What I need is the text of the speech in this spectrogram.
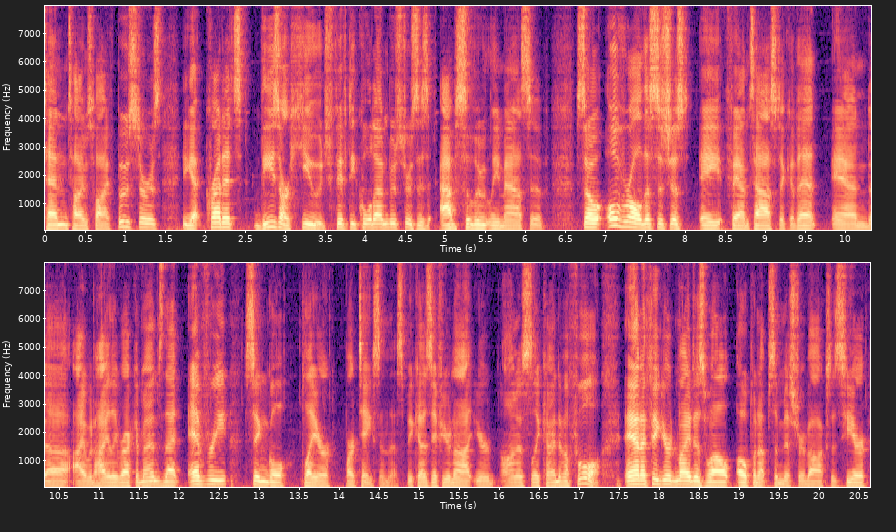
10 times 5 boosters. You get credits. These are huge. 50 cooldown boosters is absolutely massive. So overall, this is just a fantastic event, and uh, I would highly recommend that every single player partakes in this because if you're not, you're honestly kind of a fool. And I figured might as well open up some mystery boxes here.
